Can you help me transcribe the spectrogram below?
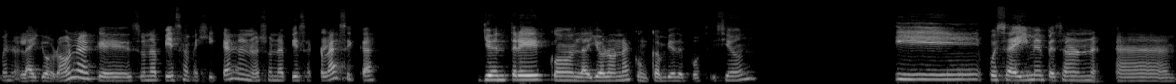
bueno, La Llorona, que es una pieza mexicana, no es una pieza clásica. Yo entré con La Llorona con cambio de posición y pues ahí me empezaron a,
